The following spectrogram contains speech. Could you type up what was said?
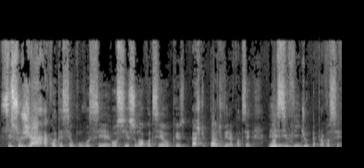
Se isso já aconteceu com você, ou se isso não aconteceu, porque acho que pode vir a acontecer, esse vídeo é para você.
